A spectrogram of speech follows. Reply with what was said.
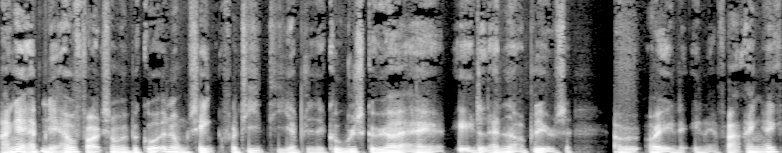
Mange af dem er jo folk, som har begået nogle ting, fordi de er blevet kugleskøre af et eller andet oplevelse og, og en, en erfaring, ikke?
